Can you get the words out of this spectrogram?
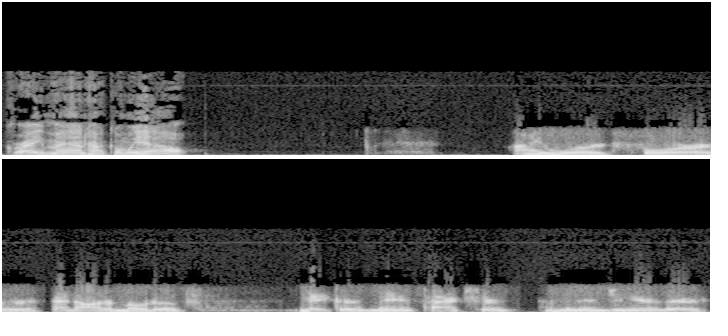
Great, man. How can we help? I work for an automotive maker, manufacturer. I'm an engineer there.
